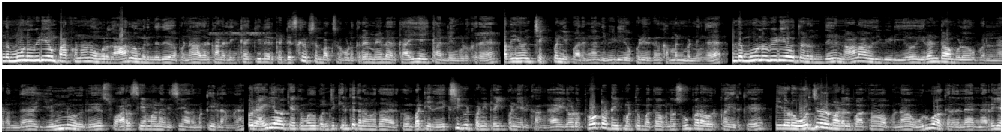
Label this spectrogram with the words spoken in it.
இந்த மூணு வீடியோ பார்க்கணும்னு உங்களுக்கு ஆர்வம் இருந்தது அப்படின்னா அதற்கான லிங்கை கீழே இருக்க டிஸ்கிரிப்ஷன் பாக்ஸில் கொடுக்குறேன். மேலே இருக்க ஐ ஐக்கான் லிங்க் கொடுக்குறேன். அதையும் செக் பண்ணி பாருங்க. அந்த வீடியோ எப்படி இருக்குன்னு கமெண்ட் பண்ணுங்க. இந்த மூணு வீடியோ தொடர்ந்து நாலாவது வீடியோ இரண்டாம் உலக போரில் நடந்த இன்னொரு சுவாரஸ்யமான விஷயம். அது மட்டும் இல்லாமல் ஒரு ஐடியாவை கேட்கும் போது கொஞ்சம் கிறுக்குத்தனமாக தான் இருக்கும். பட் இதை எக்ஸிக்யூட் பண்ணி ட்ரை பண்ணி பண்ணியிருக்காங்க. இதோட ப்ரோட்டோடைப் மட்டும் பார்த்தோம் அப்படின்னா சூப்பராக ஒர்க்காக இருக்கு. இதோட ஒரிஜினல் மாடல் பார்த்தோம் அப்படின்னா உருவாக்குறதுல நிறைய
